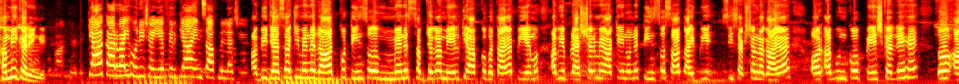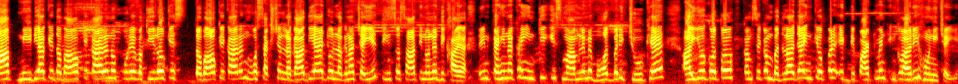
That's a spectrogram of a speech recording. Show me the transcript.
हम ही करेंगे। क्या कार्रवाई होनी चाहिए? फिर क्या इंसाफ मिलना चाहिए? अभी जैसा कि मैंने रात को 300 मैंने सब जगह मेल किया आपको बताया पीएमओ अब ये प्रेशर में आके इन्होंने 307 आईपीसी सेक्शन लगाया है और अब उनको पेश कर रहे हैं तो आप मीडिया के दबाव के कारण और पूरे वकीलों के दबाव के कारण वो सेक्शन लगा दिया है, जो लगना चाहिए 307 इन्होंने दिखाया है। लेकिन कहीं ना कहीं इनकी इस मामले में बहुत बड़ी चूक है। आईओ को तो कम से कम बदला जाए, इनके ऊपर एक डिपार्टमेंट इंक्वायरी होनी चाहिए।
